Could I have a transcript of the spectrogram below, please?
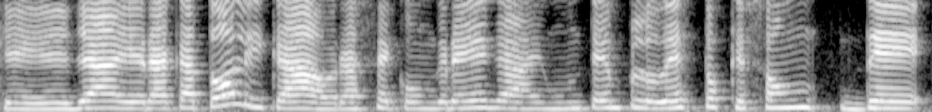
que ella era católica, ahora se congrega en un templo de estos que son de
